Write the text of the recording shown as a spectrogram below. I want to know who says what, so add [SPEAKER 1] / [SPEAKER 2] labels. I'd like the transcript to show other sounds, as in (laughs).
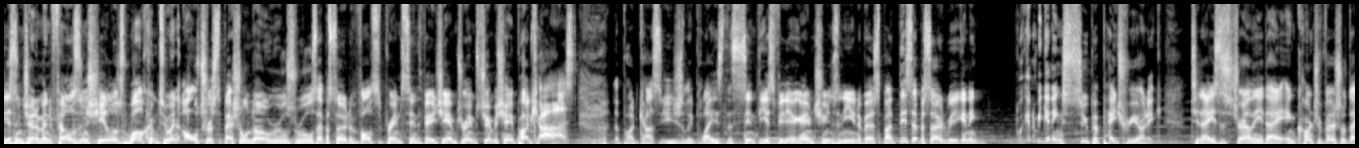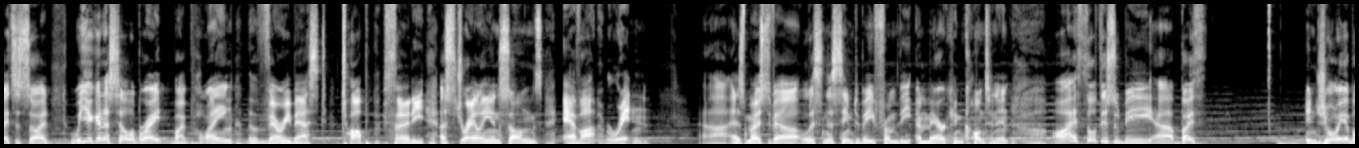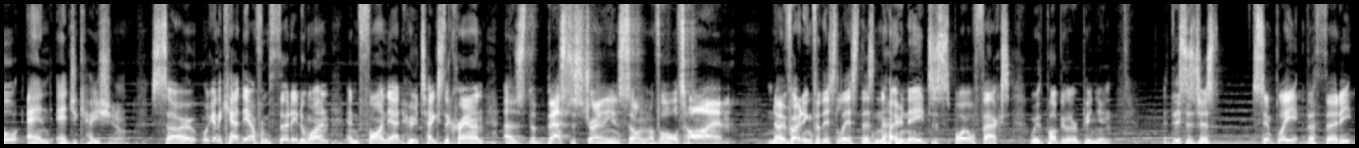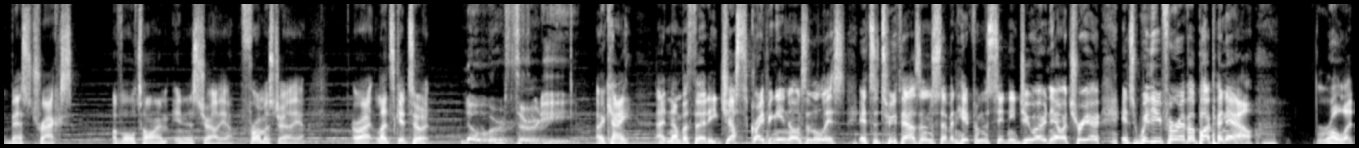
[SPEAKER 1] Ladies and gentlemen, fellas and Sheilas, welcome to an ultra special No Rules Rules episode of Vault Supreme Synth VGM Dream Stream Machine podcast. The podcast usually plays the synthiest video game tunes in the universe, but this episode we're going to we're going to be getting super patriotic. Today's Australia Day, and controversial dates aside, we are going to celebrate by playing the very best top 30 Australian songs ever written. Uh, as most of our listeners seem to be from the American continent, I thought this would be uh, both enjoyable and educational. So we're going to count down from 30 to 1 and find out who takes the crown as the best Australian song of all time. No voting for this list, there's no (laughs) need to spoil facts with popular opinion. This is just simply the 30 best tracks of all time in Australia, from Australia. All right, let's get to it.
[SPEAKER 2] Number 30.
[SPEAKER 1] Okay, at number 30, just scraping in onto the list, it's a 2007 hit from the Sydney duo, now a trio. It's With You Forever by Pnau. Roll it.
